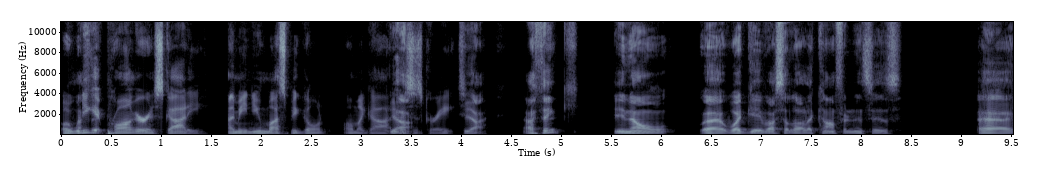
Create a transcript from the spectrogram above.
Well, when I you get Pronger and Scotty, I mean, you must be going, oh my god, Yeah. this is great. Yeah, I think you know uh, what gave us a lot of confidence is uh,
